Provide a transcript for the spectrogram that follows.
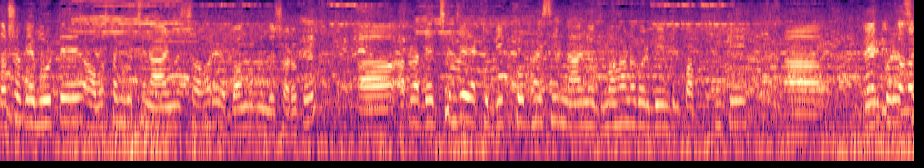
দর্শক, এই মুহূর্তে অবস্থান করছে নারায়ণগঞ্জ শহরের বঙ্গবন্ধু সড়কে। আপনারা দেখছেন যে একটি বিক্ষোভ মিছিল নারায়ণগঞ্জ মহানগর বিএনপির পক্ষ থেকে বের করেছে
